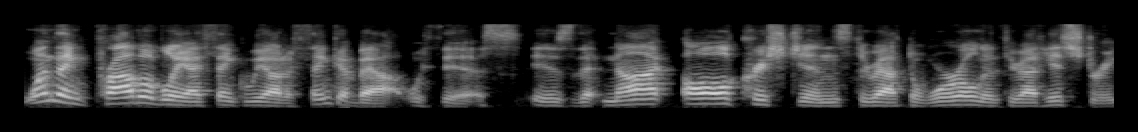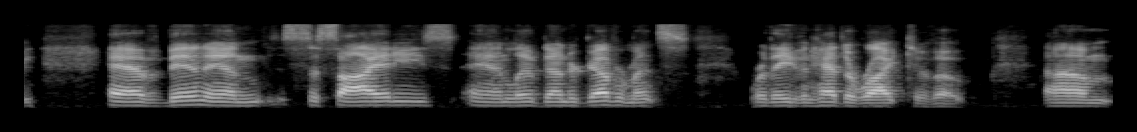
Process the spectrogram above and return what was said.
one thing probably I think we ought to think about with this is that not all Christians throughout the world and throughout history have been in societies and lived under governments where they even had the right to vote. Um,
